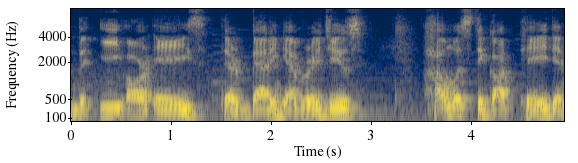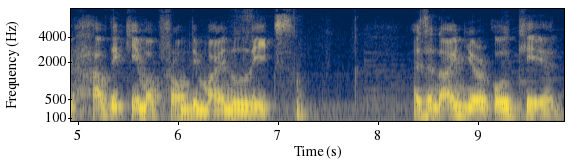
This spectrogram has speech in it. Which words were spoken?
the eras their batting averages how much they got paid and how they came up from the minor leagues as a nine year old kid,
